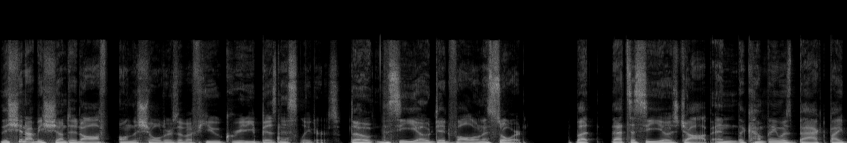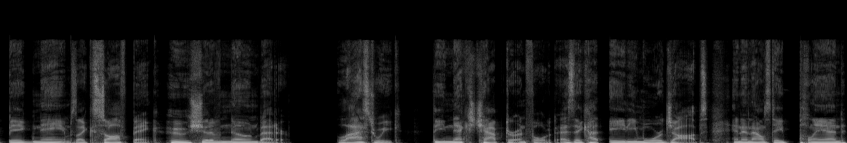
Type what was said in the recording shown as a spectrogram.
This should not be shunted off on the shoulders of a few greedy business leaders, though the CEO did fall on his sword. But that's a CEO's job, and the company was backed by big names like SoftBank, who should have known better. Last week, the next chapter unfolded as they cut 80 more jobs and announced a planned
